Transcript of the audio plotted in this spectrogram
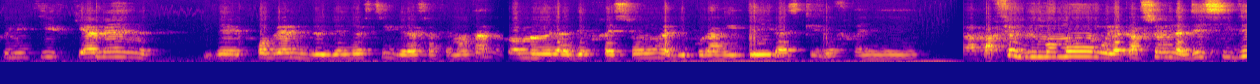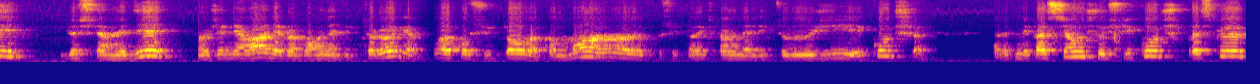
cognitif qui amène des problèmes de diagnostic de la santé mentale, comme euh, la dépression, la bipolarité, la schizophrénie. À partir du moment où la personne a décidé de se faire aider, en général, elle va voir un addictologue ou un consultant comme moi, hein, un consultant expert en addictologie et coach. Avec mes patients, je suis coach parce que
